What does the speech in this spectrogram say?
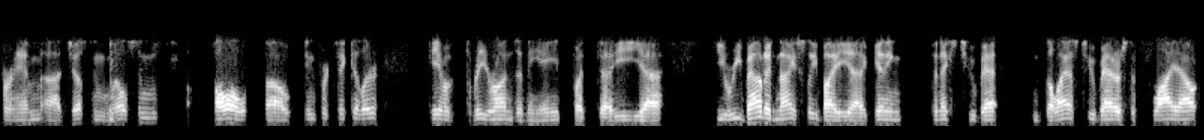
for him. Uh, Justin Wilson, all uh, in particular, gave up three runs in the eighth, but uh, he uh, he rebounded nicely by uh, getting the next two bat the last two batters to fly out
